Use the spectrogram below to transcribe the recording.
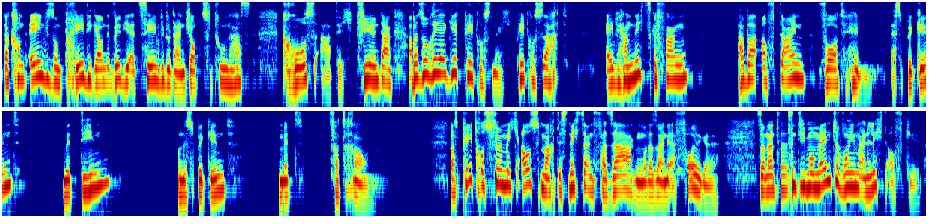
da kommt irgendwie so ein Prediger und will dir erzählen, wie du deinen Job zu tun hast. Großartig. Vielen Dank. Aber so reagiert Petrus nicht. Petrus sagt, ey, wir haben nichts gefangen, aber auf dein Wort hin. Es beginnt mit Dienen und es beginnt mit Vertrauen. Was Petrus für mich ausmacht, ist nicht sein Versagen oder seine Erfolge, sondern das sind die Momente, wo ihm ein Licht aufgeht.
